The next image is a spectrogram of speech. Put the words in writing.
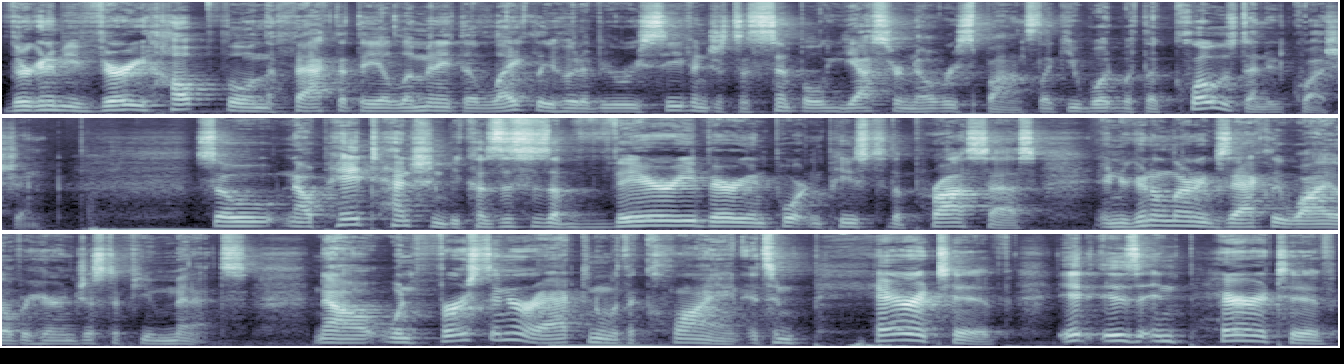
They're going to be very helpful in the fact that they eliminate the likelihood of you receiving just a simple yes or no response like you would with a closed ended question. So now pay attention because this is a very, very important piece to the process, and you're going to learn exactly why over here in just a few minutes. Now, when first interacting with a client, it's imperative, it is imperative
